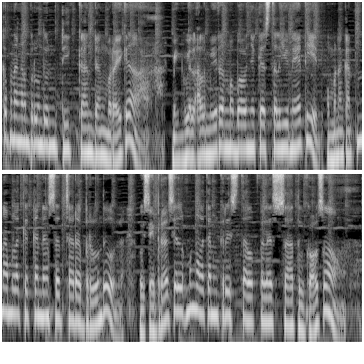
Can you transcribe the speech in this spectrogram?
kemenangan beruntun di kandang mereka. Miguel Almiron membawa Newcastle United memenangkan 6 laga kandang secara beruntun usai berhasil mengalahkan Crystal Palace 1-0.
